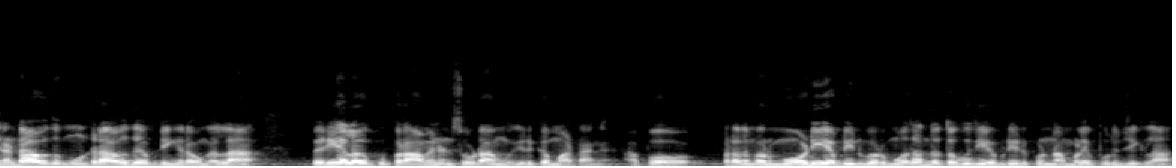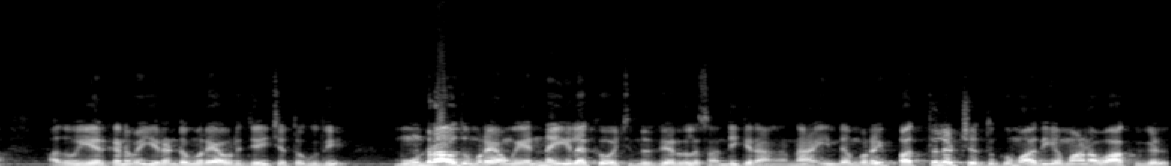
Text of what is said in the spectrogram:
இரண்டாவது மூன்றாவது அப்படிங்கிறவங்கெல்லாம் பெரிய அளவுக்கு ப்ராமினன்ஸோடு அவங்க இருக்க மாட்டாங்க. அப்போது பிரதமர் மோடி அப்படின்னு வரும்போது அந்த தொகுதி எப்படி இருக்கும்னு நம்மளே புரிஞ்சுக்கலாம். அதுவும் ஏற்கனவே இரண்டு முறை அவர் ஜெயிச்ச தொகுதி. மூன்றாவது முறை அவங்க என்ன இலக்கு வச்சு இந்த தேர்தலை சந்திக்கிறாங்கன்னா இந்த முறை பத்து லட்சத்துக்கும் அதிகமான வாக்குகள்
